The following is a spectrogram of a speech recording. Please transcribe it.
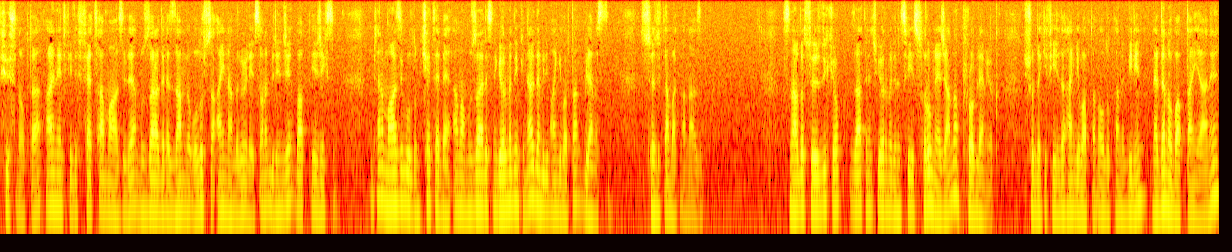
püf nokta. Aynel fiili fetha mazide muzzaradele zamme olursa aynı anda böyleyse ona birinci bab diyeceksin. Bir tane mazi buldum ketebe ama muzaresini görmedim ki nereden bileyim hangi babtan bilemezsin. Sözlükten bakman lazım. Sınavda sözlük yok. Zaten hiç görmediğiniz fiil sorulmayacağından problem yok. Şuradaki fiiller hangi babtan olduklarını bilin. Neden o babtan yani?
